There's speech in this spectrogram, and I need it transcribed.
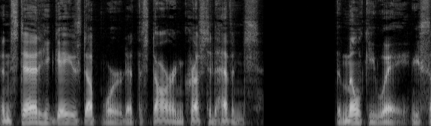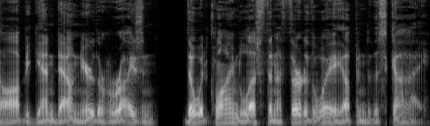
Instead, he gazed upward at the star encrusted heavens. The Milky Way, he saw, began down near the horizon, though it climbed less than a third of the way up into the sky.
